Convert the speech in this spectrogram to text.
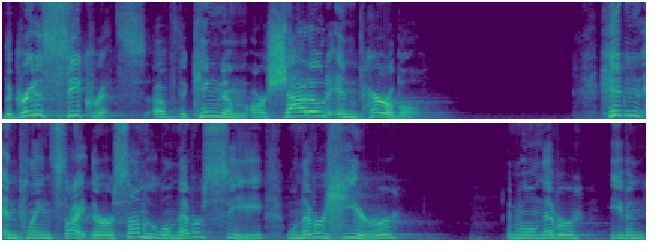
The greatest secrets of the kingdom are shadowed in parable, hidden in plain sight. There are some who will never see, will never hear, and will never even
